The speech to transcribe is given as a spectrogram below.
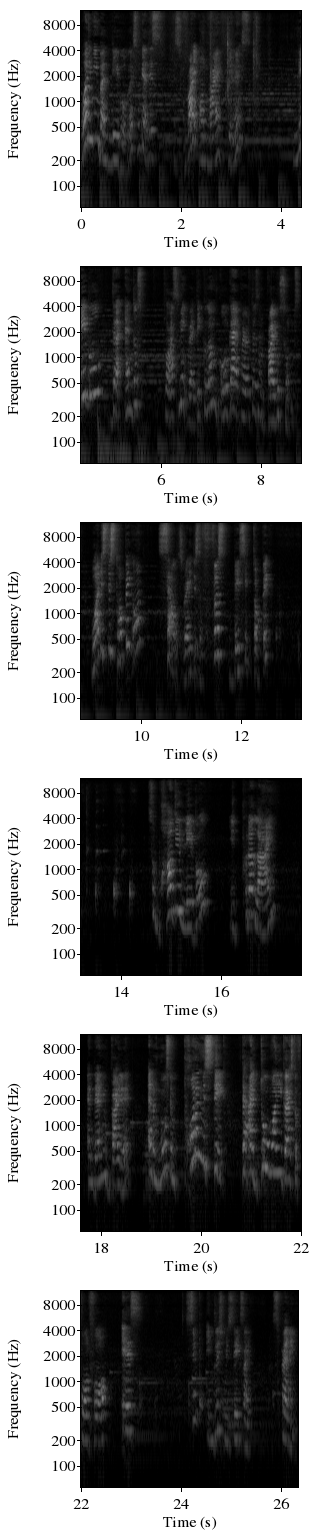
What do you mean by label? Let's look at this. It's right on my prelims. Label the endoplasmic reticulum, Golgi apparatus, and ribosomes. What is this topic on? Cells, right? It's the first basic topic. So how do you label? You put a line and then you write it. And the most important mistake that I don't want you guys to fall for is simple English mistakes like spelling.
